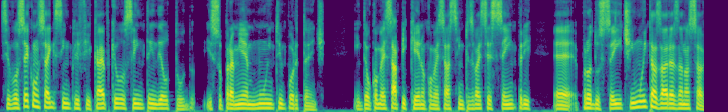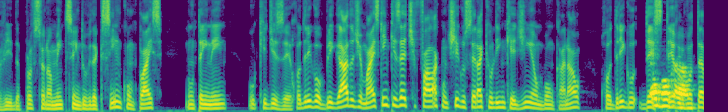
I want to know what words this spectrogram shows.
se você consegue simplificar, é porque você entendeu tudo. Isso para mim é muito importante. Então, começar pequeno, começar simples vai ser sempre é, producente em muitas áreas da nossa vida. Profissionalmente, sem dúvida que sim, compliance, não tem nem o que dizer. Rodrigo, obrigado demais. Quem quiser te falar contigo, será que o LinkedIn é um bom canal? Rodrigo Desterro, é um até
